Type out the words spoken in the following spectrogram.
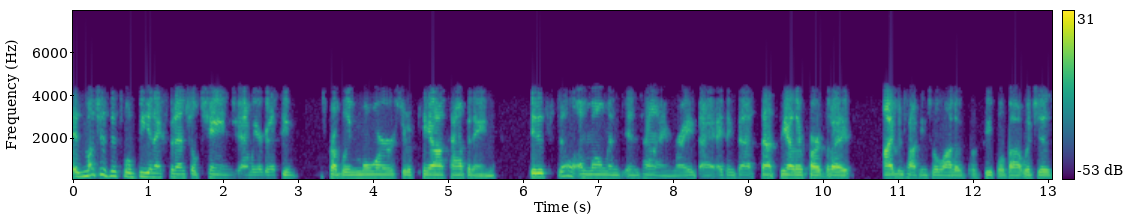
as much as this will be an exponential change, and we are going to see probably more sort of chaos happening. It is still a moment in time, right? I, I think that that's the other part that I I've been talking to a lot of, of people about, which is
